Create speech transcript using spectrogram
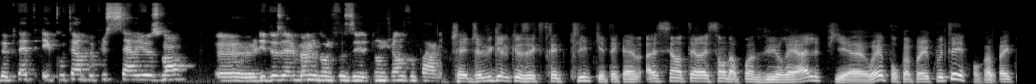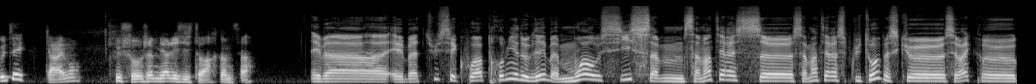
de peut-être écouter un peu plus sérieusement euh, les deux albums dont je, vous ai- dont je viens de vous parler? J'avais déjà vu quelques extraits de clips qui étaient quand même assez intéressants d'un point de vue réel. Puis euh, ouais, pourquoi pas écouter? Pourquoi pas écouter? Carrément. Je suis chaud, j'aime bien les histoires comme ça. Et bah, et bah, tu sais quoi, premier degré, bah, moi aussi, ça m'intéresse, euh, ça m'intéresse plutôt parce que c'est vrai que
